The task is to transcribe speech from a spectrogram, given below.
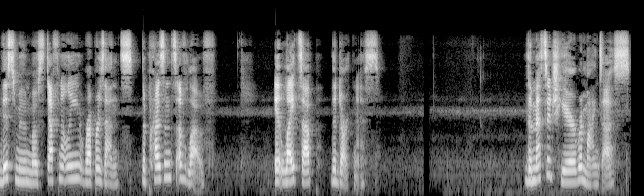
This moon most definitely represents the presence of love. It lights up the darkness. The message here reminds us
